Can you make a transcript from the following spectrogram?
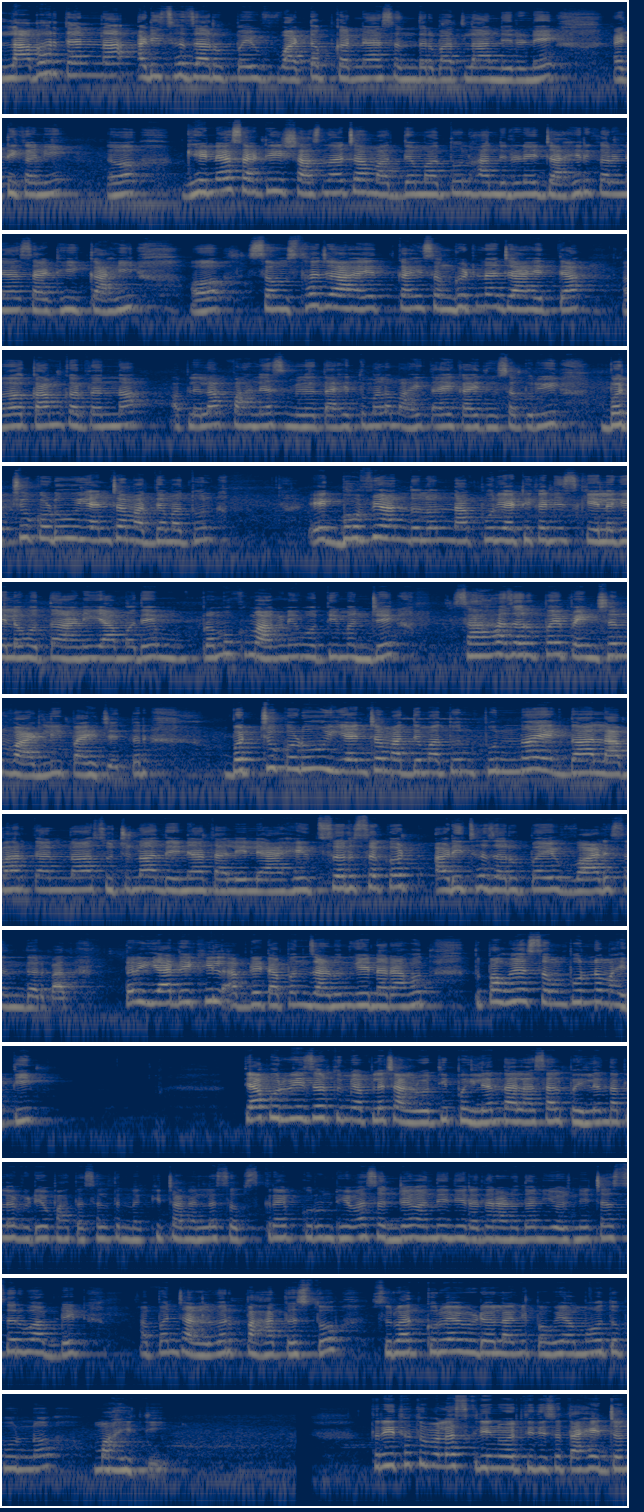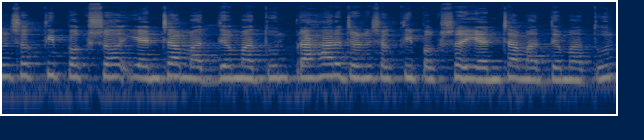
लाभार्थ्यांना अडीच हजार रुपये वाटप करण्यासंदर्भातला निर्णय या ठिकाणी घेण्यासाठी शासनाच्या माध्यमातून हा निर्णय जाहीर करण्यासाठी काही संस्था ज्या आहेत काही संघटना ज्या आहेत त्या काम करताना आपल्याला पाहण्यास मिळत आहे. तुम्हाला माहीत आहे काही दिवसापूर्वी बच्चू कडू यांच्या माध्यमातून एक भव्य आंदोलन नागपूर या ठिकाणीच केलं गेलं होतं आणि यामध्ये प्रमुख मागणी होती म्हणजे सहा हजार रुपये पेन्शन वाढली पाहिजे. तर बच्चू कडू यांच्या माध्यमातून पुन्हा एकदा लाभार्थ्यांना सूचना देण्यात आलेल्या आहेत. सरसकट अडीच हजार रुपये वाढ संदर्भात. तर या देखील अपडेट आपण जाणून घेणार आहोत. तर पाहूया संपूर्ण माहिती त्यापूर्वी जर तुम्ही आपल्या चॅनलवरती पहिल्यांदा आला असाल पहिल्यांदा आपला व्हिडिओ पाहत असाल तर नक्की चॅनलला सबस्क्राईब करून ठेवा. संजय गांधी निराधार अनुदान योजनेच्या सर्व अपडेट आपण चॅनलवर पाहत असतो. सुरुवात करूया व्हिडिओला आणि पाहूया महत्त्वपूर्ण माहिती. तर इथं तुम्हाला स्क्रीनवरती दिसत आहे जनशक्ती पक्ष यांच्या माध्यमातून प्रहार जनशक्ती पक्ष यांच्या माध्यमातून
